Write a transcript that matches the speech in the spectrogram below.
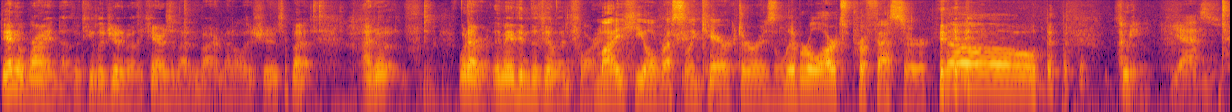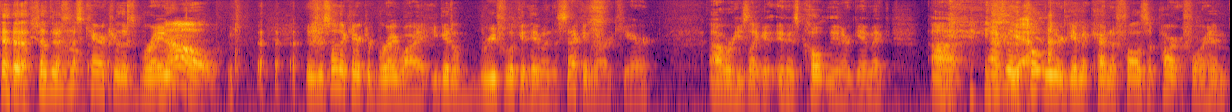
Daniel Bryan doesn't. He legitimately cares about environmental issues, but I don't. Whatever. They made him the villain for it. My heel wrestling character is liberal arts professor. No. I mean, yes. so there's this character that's Bray. No. There's this other character, Bray Wyatt. You get a brief look at him in the second arc here, uh, where he's like in his cult leader gimmick. Uh, after the Yeah. cult leader gimmick kind of falls apart for him,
